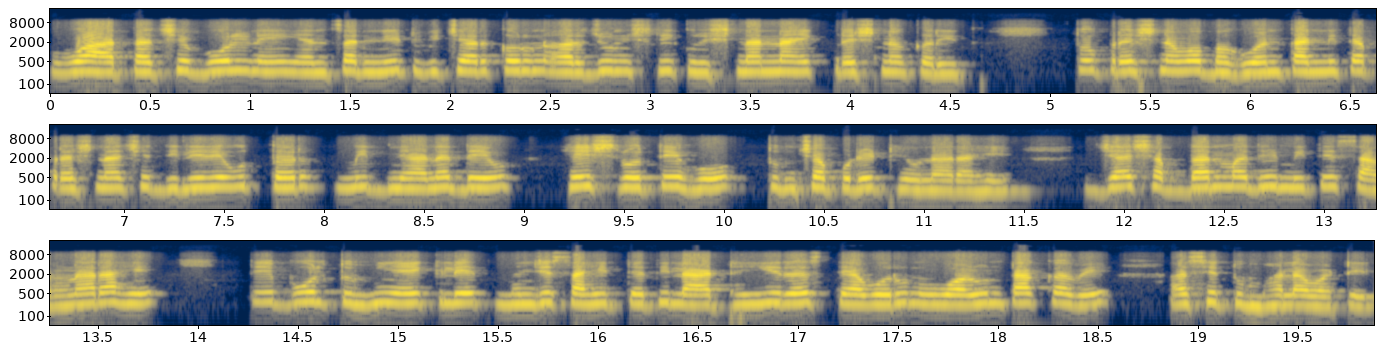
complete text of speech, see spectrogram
व आताचे बोलणे यांचा नीट विचार करून अर्जुन श्री कृष्णांना एक प्रश्न करीत. तो प्रश्न व भगवंतांनी त्या प्रश्नाचे दिलेले उत्तर मी ज्ञानदेव हे श्रोते हो तुमच्यापुढे ठेवणार आहे. ज्या शब्दांमध्ये मी ते सांगणार आहे ते बोल तुम्ही ऐकलेत. म्हणजे साहित्यातील आठही रस त्यावरून ओवाळून टाकावे असे तुम्हाला वाटेल.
